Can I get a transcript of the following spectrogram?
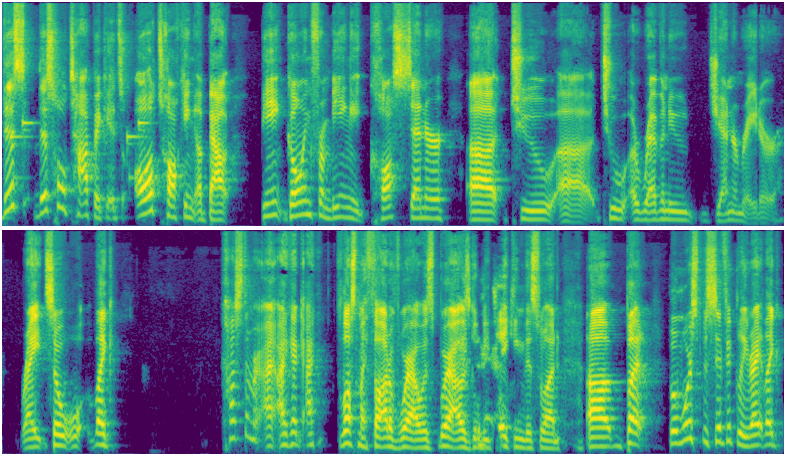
this, this whole topic, it's all talking about being, going from being a cost center uh, to, uh, to a revenue generator. Right. So like customer, I, I, I lost my thought of where I was, where I was going to be taking this one. Uh, but, but more specifically, right. Like,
